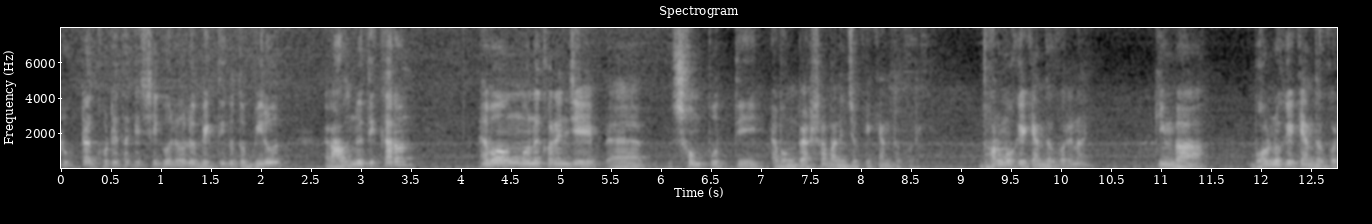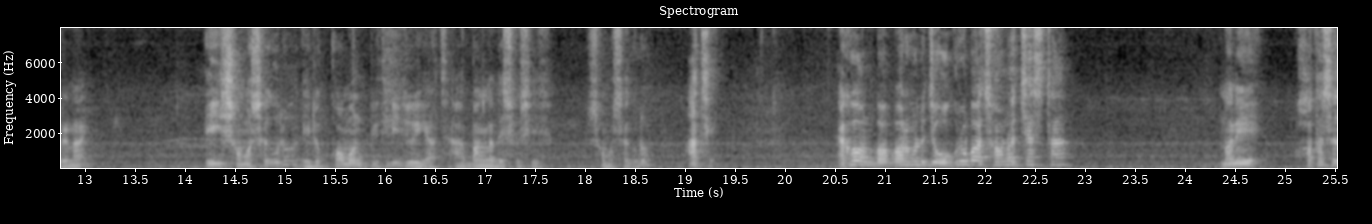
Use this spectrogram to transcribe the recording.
টুকটাক ঘটে থাকে, সেগুলো হলো ব্যক্তিগত বিরোধ, রাজনৈতিক কারণ এবং মনে করেন যে সম্পত্তি এবং ব্যবসা বাণিজ্যকে কেন্দ্র করে। ধর্মকে কেন্দ্র করে নয়, কিংবা বর্ণকে কেন্দ্র করে নয়। এই সমস্যাগুলো এগুলো কমন পৃথিবী জুড়ে আছে, আর বাংলাদেশও সেই সমস্যাগুলো আছে। এখন বড় হলো যে উগ্রবাদ ছড়ানোর চেষ্টা মানে হতাশা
